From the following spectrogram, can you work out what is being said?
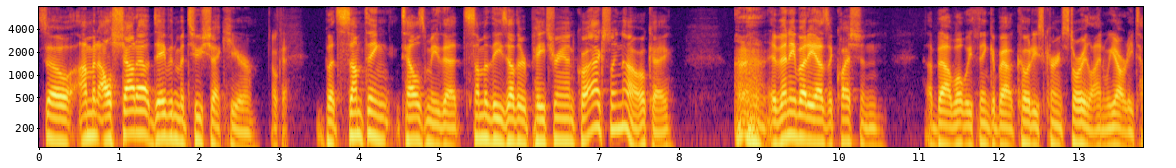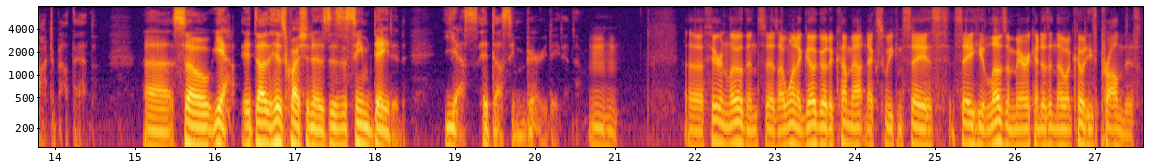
So I'm gonna. I'll shout out David Matushek here. Okay. But something tells me that some of these other Patreon. Actually, no. Okay. if anybody has a question about what we think about Cody's current storyline, we already talked about that. Uh, so yeah, it does. His question is: Does it seem dated? Yes, it does seem very dated. hmm Uh, Fear and Loathing says, "I want Ogogo to come out next week and say say he loves America and doesn't know what Cody's problem is."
